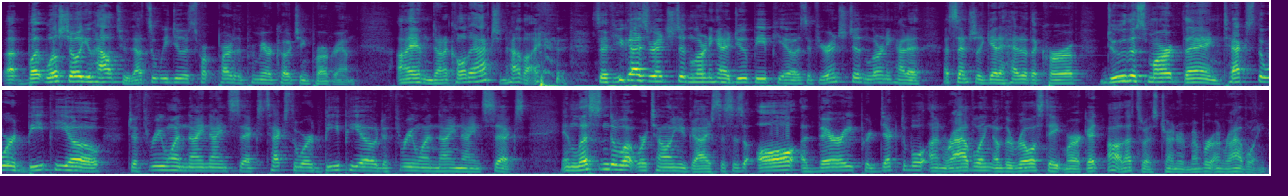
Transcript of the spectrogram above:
Uh, but we'll show you how to. That's what we do as part of the Premier Coaching Program. I haven't done a call to action, have I? so if you guys are interested in learning how to do BPOs, if you're interested in learning how to essentially get ahead of the curve, do the smart thing. Text the word BPO to 31996. Text the word BPO to 31996. And listen to what we're telling you guys. This is all a very predictable unraveling of the real estate market. Oh, that's what I was trying to remember unraveling.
